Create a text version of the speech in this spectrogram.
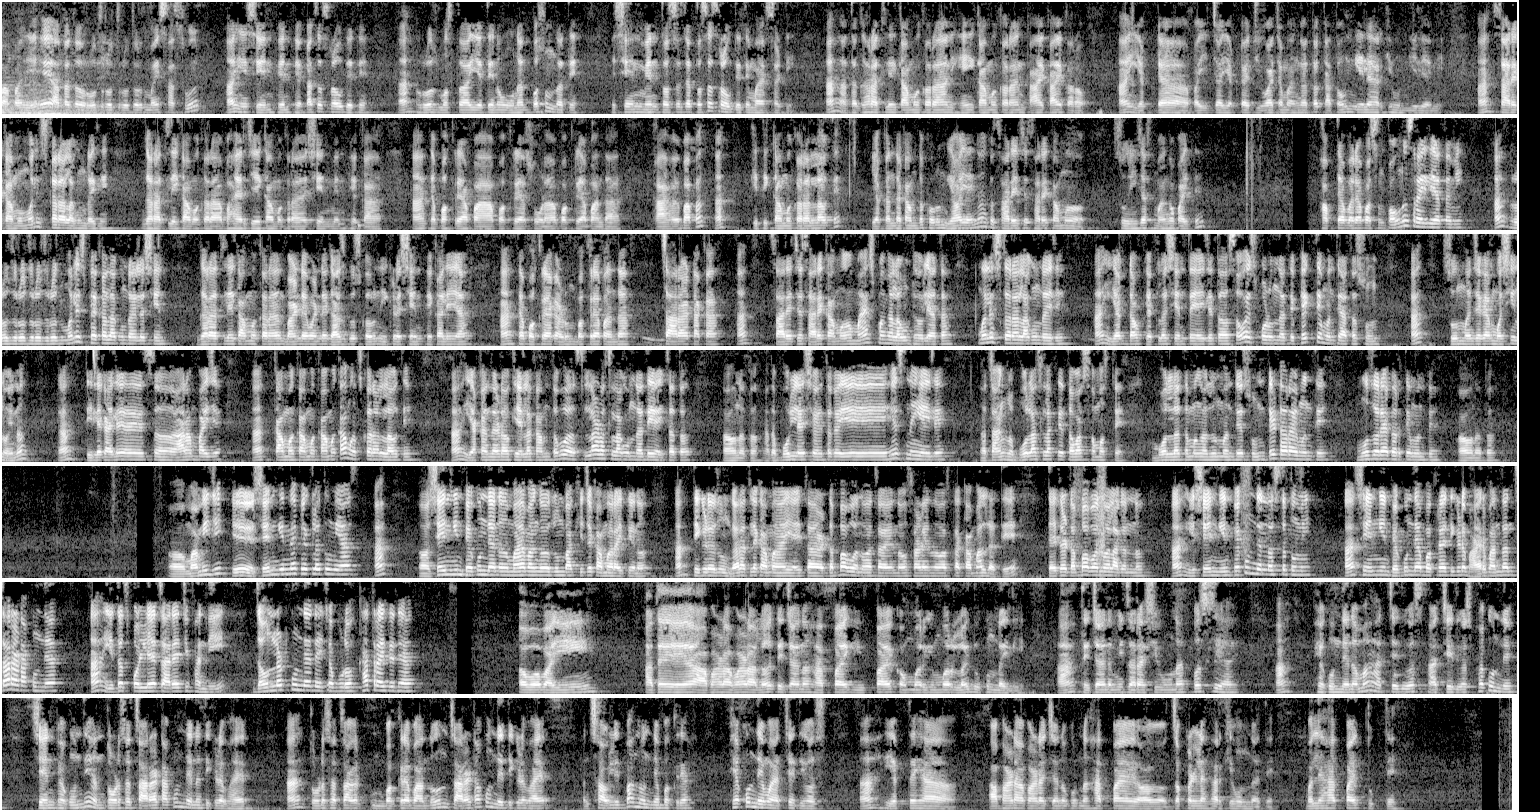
बाबा हे आता तर रोज रोज रोज रोज माझी सासू हा हे शेण फेन फेकाचंच राहू देते. हा रोज मस्त येते ना उन्हात बसून जाते. हे शेण मेन तसंच्या तसंच राहू देते माझ्यासाठी. हा आता घरातले कामं करा आणि हे कामं करा आणि काय काय करावं. हा एकट्या बाईच्या एकट्या जीवाच्या मांगात तर गेल्यासारखी होऊन गेली आम्ही. हा सारे कामं मनीच करा लागून राहिले. घरातले कामं करा बाहेरचे कामं करा शेणमेन फेका. हा त्या बकऱ्या पा बकऱ्या सोडा बकऱ्या बांधा. काय होय बापा? हा किती कामं करायला लावते? एखादं काम तर करून घ्या ना सारेचे सारे कामं सोयीच्याच मागं पाहिजे हप्त्याभरापासून पाहूनच राहिली आता मी. हा रोज रोज रोज रोज मलाच फेका लागून राहिलं शेण. घरातले कामं करा भांड्या भांड्या घासघूस करून इकडे शेण फेकाले या. हा त्या बकऱ्या काढून बकऱ्या बांधा चारा टाका. हा सारेचे सारे कामं मायाच मागं लावून ठेवले आता. मलाच करा लागून राहिले. हा एक डाव फेकलं शेण तर यायले तर सवयच पडून जाते. फेकते म्हणते आता सून. हा सून म्हणजे काय मशीन होय ना? हा तिला काय स- आराम पाहिजे. हा कामं कामं कामं कामच करायला लावते. हा एखादा डाव केलं काम तर बस लाडच लागून जाते यायचा तर. हो ना तर आता बोलल्याशिवाय तर काही हेच नाही यायले. चांगलं बोलाच लागते तेव्हाच समजते. बोललं तर मग अजून म्हणते सुनते टराय म्हणते मुजऱ्या करते म्हणते. हो ना तर. मामीजी हे शेणगिन नाही फेकलं तुम्ही आज? हां? शेणगिन फेकून द्या ना माया मागं अजून बाकीचे कामं राहते ना. हां? तिकडे अजून घरातले कामं आहे यायचा डब्बा बनवायचा आहे नऊ साडे नऊ वाजता कामाला जाते. त्याचा डब्बा बनवा लागेल ना. हां? हे शेणगिन फेकून दिलं असतं तुम्ही. हा? शेणगिन फेकून द्या बकऱ्या तिकडे बाहेर बांधा चारा टाकून द्या. हां? इथंच पडली आहे चाऱ्याची फांदी. जाऊन लटकून द्या त्याच्या पुढं. खात राहते त्या. अव बाई आता हे आभाळ आभाळ आलं त्याच्यानं हातपाय गितपाय कंबर गिंबर लय दुखून राहिली. हा त्याच्यानं मी जराशी उन्हात बसली आहे. हा फेकून दे ना मग आजचे दिवस आजचे दिवस फेकून दे. शेण फेकून दे आणि थोडासा चारा टाकून दे ना तिकडे बाहेर. हा थोडासा चा बकऱ्या बांधून चारा टाकून दे तिकडे बाहेर. आणि सावलीत बांधून दे बकऱ्या. फेकून दे मग आजचे दिवस. हा एक तर ह्या आभाडा आभाडाच्यानं पूर्ण हातपाय जकडल्यासारखे होऊन जाते. मला हातपायच दुखते.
